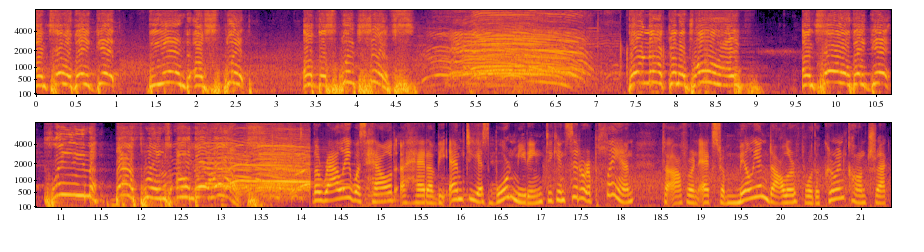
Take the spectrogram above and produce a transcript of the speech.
until they get the end of split of the split shifts. not going to drive until they get clean bathrooms on their routes. The rally was held ahead of the MTS board meeting to consider a plan to offer an extra million dollar for the current contract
